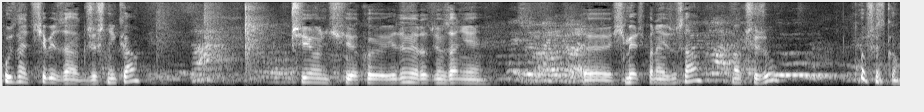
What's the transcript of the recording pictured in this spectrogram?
uznać siebie za grzesznika, przyjąć jako jedyne rozwiązanie e, śmierć Pana Jezusa na krzyżu. To wszystko.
